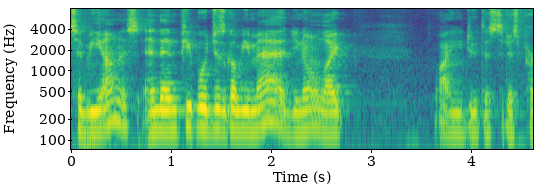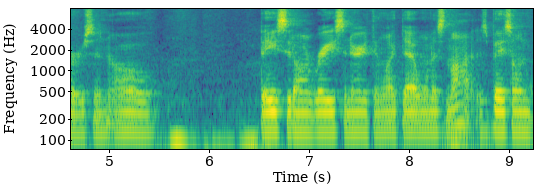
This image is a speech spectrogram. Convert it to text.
To be honest, and then people are just gonna be mad, you know, like why you do this to this person? Oh, base it on race and everything like that when it's not. It's based on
